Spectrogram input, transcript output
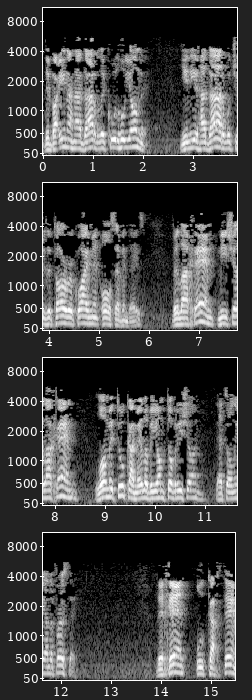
The ba'inan hadar lekul hu yome. You need hadar, which is a Torah requirement, all seven days. Velachem, mishelachem, lo metukam ela b'yom tov rishon. That's only on the first day. וכן ולקחתם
